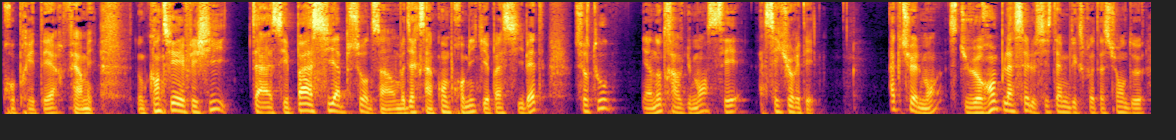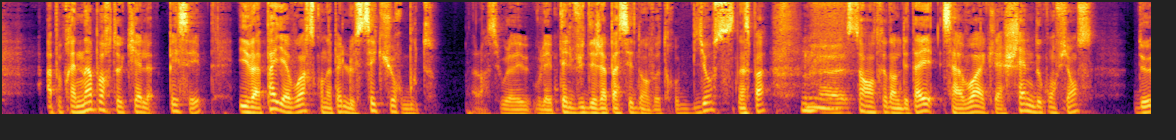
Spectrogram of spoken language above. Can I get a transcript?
propriétaires, fermés. Donc quand il réfléchit, c'est pas si absurde. Ça. On va dire que c'est un compromis qui est pas si bête. Surtout, il y a un autre argument, c'est la sécurité. Actuellement, si tu veux remplacer le système d'exploitation de à peu près n'importe quel PC, il va pas y avoir ce qu'on appelle le Secure Boot. Alors, si vous l'avez, vous l'avez peut-être vu déjà passer dans votre BIOS, n'est-ce pas? Euh, Sans rentrer dans le détail, ça a à voir avec la chaîne de confiance de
